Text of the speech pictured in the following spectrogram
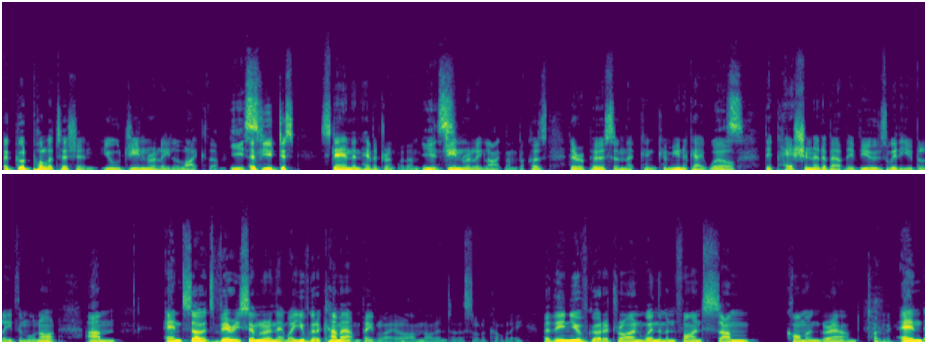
a good politician, you'll generally like them. Yes. If you just stand and have a drink with them, Yes. you generally like them because they're a person that can communicate well. Yes. They're passionate about their views, whether you believe them or not. Um, and so it's very similar in that way. You've got to come out and people are like, oh, I'm not into this sort of comedy. But then you've got to try and win them and find some common ground. Totally. And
